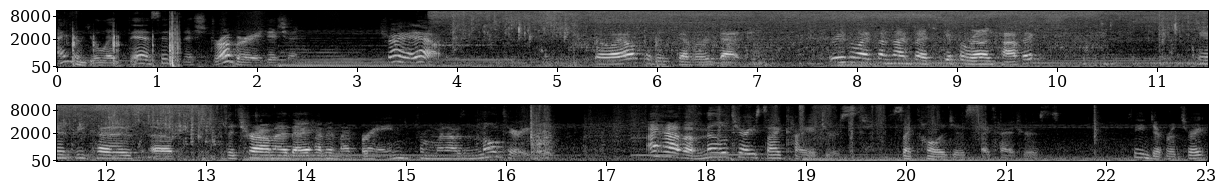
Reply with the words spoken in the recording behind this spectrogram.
I know you'll like this. It's the strawberry edition. Try it out. So I also discovered that the reason why sometimes I skip around topics is because of the trauma that I have in my brain from when I was in the military. I have a military psychiatrist, psychologist, psychiatrist. Same difference, right?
